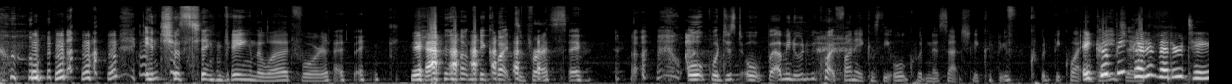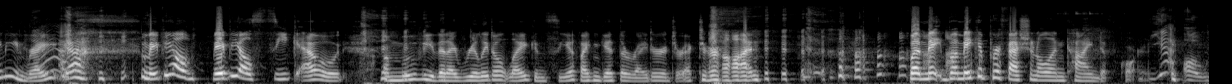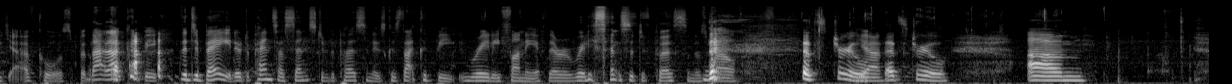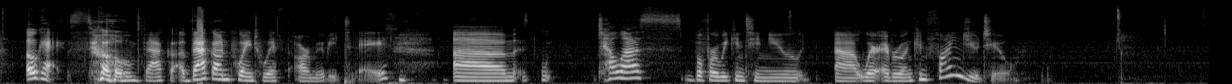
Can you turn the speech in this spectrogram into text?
Interesting being the word for it. I think yeah. that would be quite depressing. awkward, just awkward. But I mean, it would be quite funny because the awkwardness actually could be could be quite. It could be kind of entertaining, right? Yeah. maybe I'll maybe I'll seek out a movie that I really don't like and see if I can get the writer or director on. but make but make it professional and kind, of course. Yeah. Oh, yeah. Of course. But that that could be the debate. It depends how sensitive the person is, because that could be really funny if they're a really sensitive person as well. That's true. Yeah. That's true. Um Okay, so back back on point with our movie today. Um tell us before we continue uh, where everyone can find you to.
